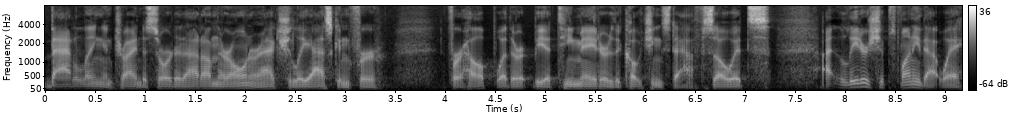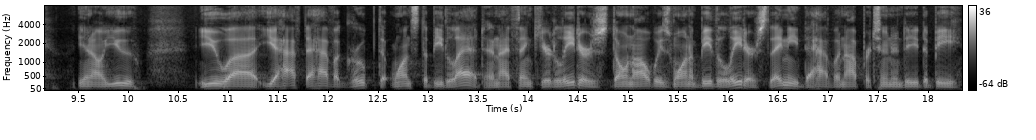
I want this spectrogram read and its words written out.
battling and trying to sort it out on their own, are actually asking for for help, whether it be a teammate or the coaching staff. So it's leadership's funny that way. You know, you you uh, you have to have a group that wants to be led, and I think your leaders don't always want to be the leaders. They need to have an opportunity to be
